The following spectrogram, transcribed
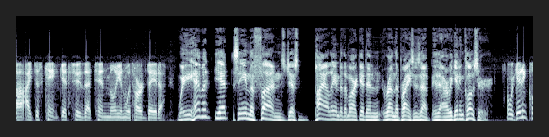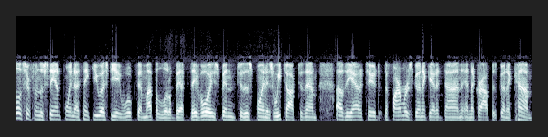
uh, I just can't get to that 10 million with hard data. We haven't yet seen the funds just pile into the market and run the prices up. Are we getting closer? We're getting closer from the standpoint I think USDA woke them up a little bit. They've always been to this point as we talk to them of the attitude the farmer's going to get it done and the crop is going to come.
